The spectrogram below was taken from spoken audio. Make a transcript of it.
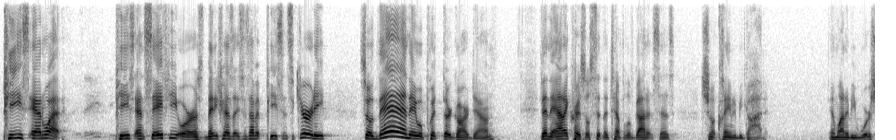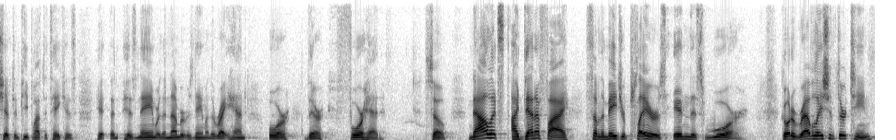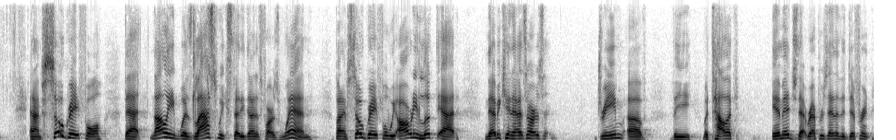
Peace and what? Peace and safety, or as many translations have it, peace and security. So then they will put their guard down. Then the Antichrist will sit in the temple of God, it says, shall claim to be God and want to be worshiped, and people have to take his, his name or the number of his name on the right hand or their forehead. So now let's identify some of the major players in this war. Go to Revelation 13, and I'm so grateful that not only was last week's study done as far as when, but I'm so grateful we already looked at Nebuchadnezzar's dream of the metallic image that represented the different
